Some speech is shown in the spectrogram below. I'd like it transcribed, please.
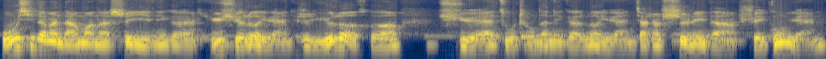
无锡的万达茂呢，是以那个雨雪乐园，就是娱乐和雪组成的那个乐园，加上室内的水公园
